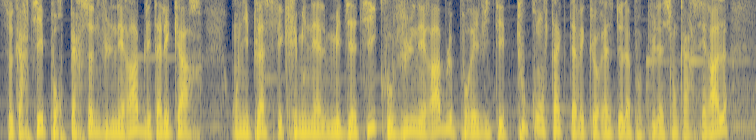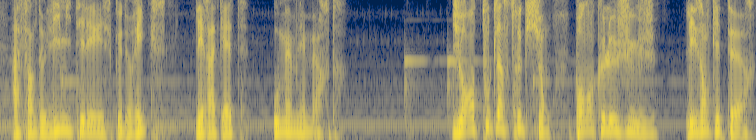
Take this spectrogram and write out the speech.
Ce quartier pour personnes vulnérables est à l'écart. On y place les criminels médiatiques ou vulnérables pour éviter tout contact avec le reste de la population carcérale afin de limiter les risques de rixes, les raquettes ou même les meurtres. Durant toute l'instruction, pendant que le juge, les enquêteurs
